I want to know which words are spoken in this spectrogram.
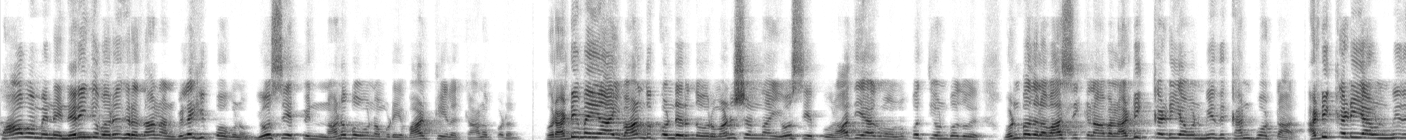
பாவம் என்னை நெருங்கி வருகிறதா? நான் விலகி போகணும். யோசேப்பின் அனுபவம் நம்முடைய வாழ்க்கையில காணப்படணும். ஒரு அடிமையாய் வாழ்ந்து கொண்டிருந்த ஒரு மனுஷன் தான் யோசேப்பு ஆதியாகவும் முப்பத்தி ஒன்பது ஒன்பதுல வாசிக்கலாம். அவள் அடிக்கடி அவன் மீது கண் போட்டாள். அடிக்கடி அவன் மீது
